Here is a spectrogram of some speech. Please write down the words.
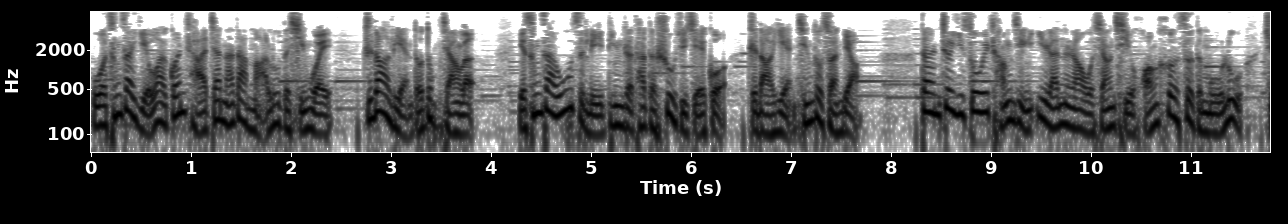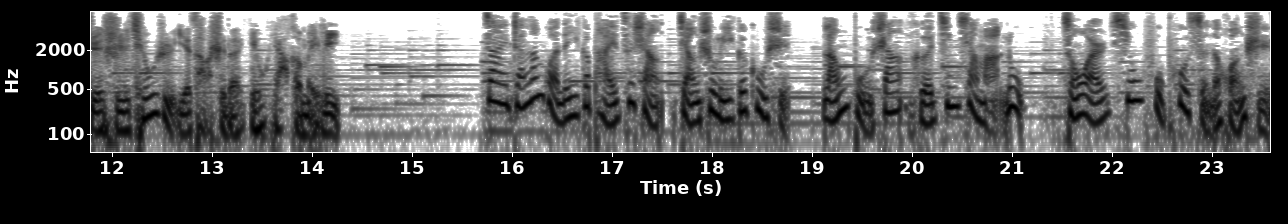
我曾在野外观察加拿大马路的行为，直到脸都冻僵了；也曾在屋子里盯着它的数据结果，直到眼睛都酸掉。但这一缩微场景依然能让我想起黄褐色的母鹿绝食秋日野草时的优雅和美丽。在展览馆的一个牌子上，讲述了一个故事：狼捕杀和惊吓马鹿，从而修复破损的黄石。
